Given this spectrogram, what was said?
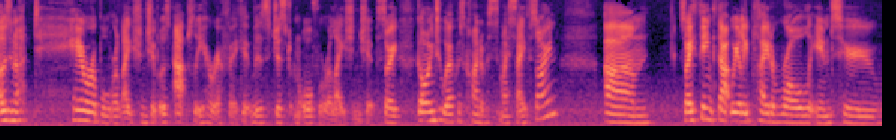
I was in a terrible relationship. It was absolutely horrific. It was just an awful relationship. So going to work was kind of my safe zone. Um, so I think that really played a role into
